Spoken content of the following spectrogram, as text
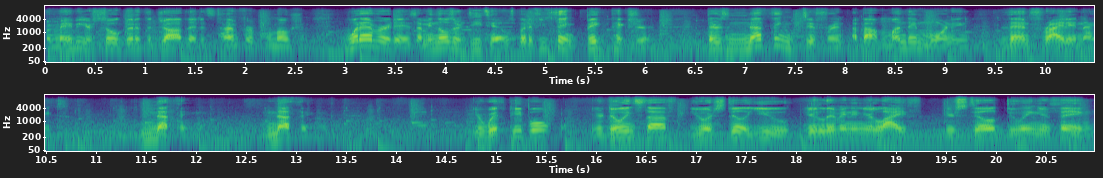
Or maybe you're so good at the job that it's time for a promotion. Whatever it is, I mean, those are details, but if you think big picture, there's nothing different about Monday morning than Friday night. Nothing. Nothing. You're with people, you're doing stuff, you are still you, you're living in your life, you're still doing your thing,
